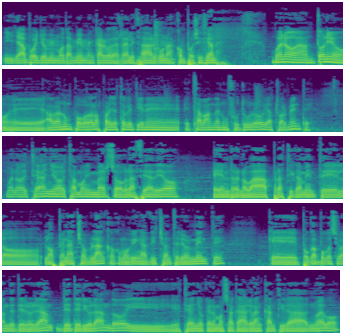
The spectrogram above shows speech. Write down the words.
Y ya pues yo mismo también me encargo de realizar algunas composiciones. Bueno, Antonio, eh, hablan un poco de los proyectos que tiene esta banda en un futuro y actualmente. Bueno, este año estamos inmersos, gracias a Dios, en renovar prácticamente los, los penachos blancos, como bien has dicho anteriormente, que poco a poco se van deterioran- deteriorando y este año queremos sacar gran cantidad nuevos.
